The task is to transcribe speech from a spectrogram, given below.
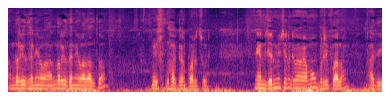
అందరికీ ధన్యవా అందరికీ ధన్యవాదాలతో మీ సుధాకర్ పరచూరి. నేను జన్మించిన గ్రామం బురిపాలెం అది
